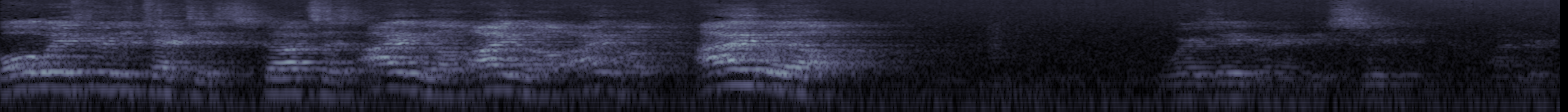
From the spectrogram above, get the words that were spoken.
All the way through the text, God says, I will, I will, I will, I will. Where's Abraham? He's sleeping under a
